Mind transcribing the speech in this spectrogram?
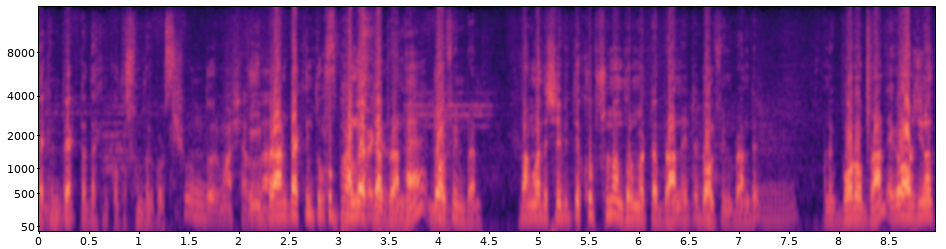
দেখেন ব্যাগটা দেখেন কত সুন্দর করছে। সুন্দর মাশাআল্লাহ। এই ব্র্যান্ডটা কিন্তু খুব ভালো একটা ব্র্যান্ড হ্যাঁ ডলফিন ব্র্যান্ড বাংলাদেশের ভিতরে খুব সুনামধর্ম একটা ব্র্যান্ড এটা ডলফিন ব্র্যান্ডের অনেক বড় ব্র্যান্ড এটা অরিজিনাল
